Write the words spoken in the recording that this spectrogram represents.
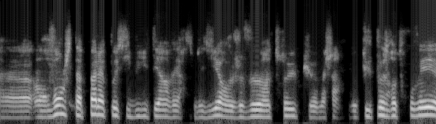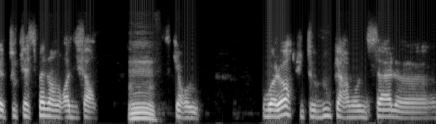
Euh, en revanche, tu n'as pas la possibilité inverse de dire je veux un truc, machin. Donc, tu peux te retrouver toutes les semaines à un endroit différent, Hmm. ce qui est relou. Ou alors, tu te loues carrément une salle euh,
